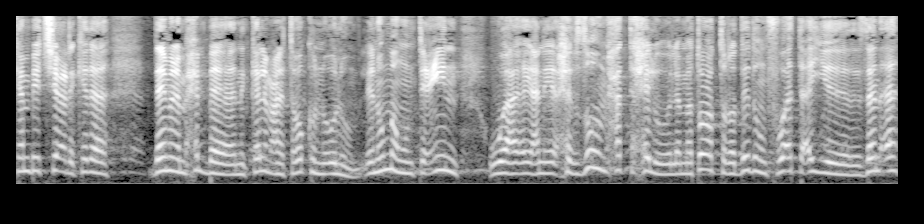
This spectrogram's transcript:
كان بيت شعر كده دايما لما أحب نتكلم عن التوكل نقولهم لأن هم ممتعين ويعني حفظهم حتى حلو لما تقعد ترددهم في وقت أي زنقة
